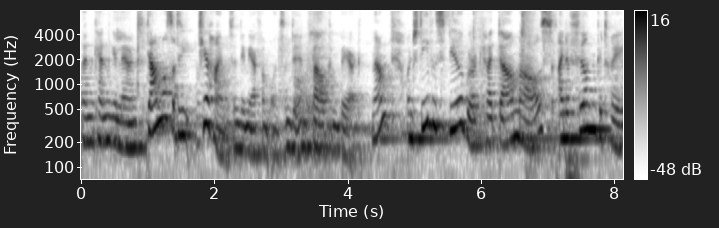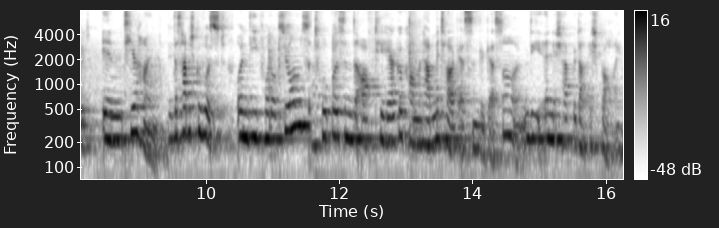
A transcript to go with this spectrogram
dann kennengelernt. Damals, die Tierheime sind in der Nähe von uns, in, in Falkenberg. Ne? Und Steven Spielberg hat damals einen Film gedreht in Tierheim. Das habe ich gewusst. Und die Produktionstruppe sind oft hierher gekommen und haben Mittagessen gegessen. Und, die, und ich habe gedacht, ich brauche ein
